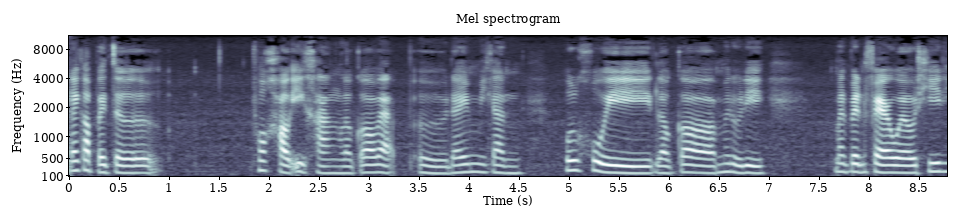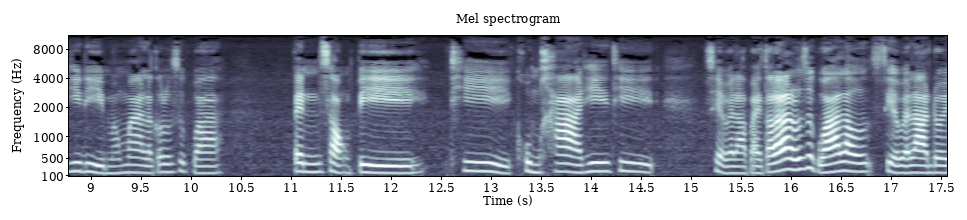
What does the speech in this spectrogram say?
ได้กลับไปเจอ พวกเขาอีกครั้ง แล้วก็แบบเออได้มีการพูดคุยแล้วก็ไม่รู้ดี มันเป็น farewell ที่ที่ดีมากๆ แล้วก็รู้สึกว่าเป็นสองปีที่คุ้มค่าที่ที่เสียเวลาไป ตอนแรกเรารู้สึกว่าเราเสียเวลาโดย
